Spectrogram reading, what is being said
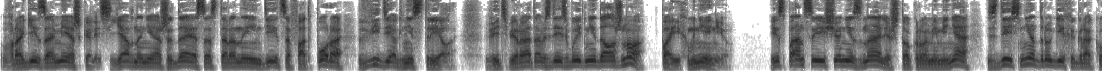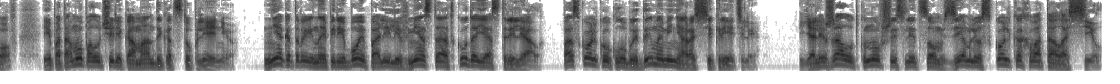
Враги замешкались, явно не ожидая со стороны индейцев отпора в виде огнестрела. Ведь пиратов здесь быть не должно, по их мнению. Испанцы еще не знали, что кроме меня здесь нет других игроков, и потому получили команды к отступлению. Некоторые наперебой полили в место, откуда я стрелял, поскольку клубы дыма меня рассекретили. Я лежал, уткнувшись лицом в землю, сколько хватало сил.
